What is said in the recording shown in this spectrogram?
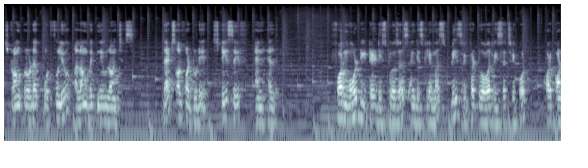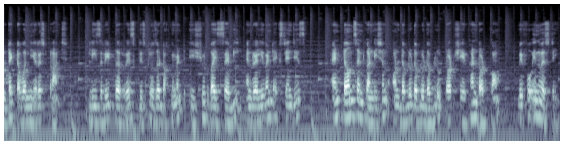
strong product portfolio along with new launches. That's all for today. Stay safe and healthy. For more detailed disclosures and disclaimers, please refer to our research report or contact our nearest branch. Please read the risk disclosure document issued by SEBI and relevant exchanges and terms and condition on www.sharekhan.com before investing.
